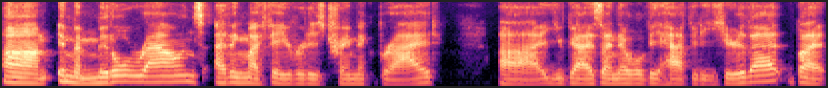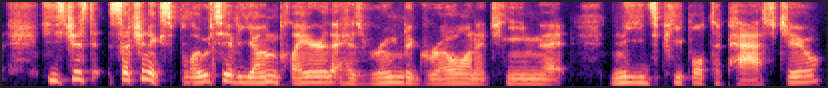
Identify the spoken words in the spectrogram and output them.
Um, in the middle rounds, I think my favorite is Trey McBride. Uh, you guys, I know, will be happy to hear that, but he's just such an explosive young player that has room to grow on a team that needs people to pass to.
